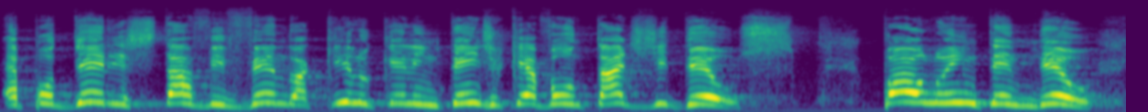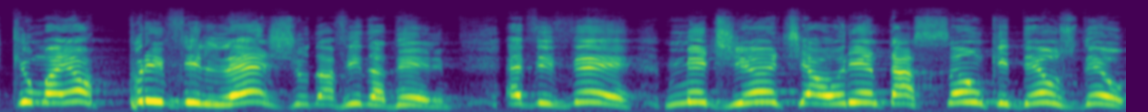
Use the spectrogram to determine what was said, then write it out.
é poder estar vivendo aquilo que ele entende que é vontade de Deus. Paulo entendeu que o maior privilégio da vida dele é viver mediante a orientação que Deus deu.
